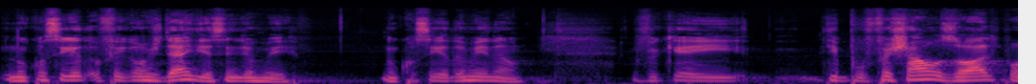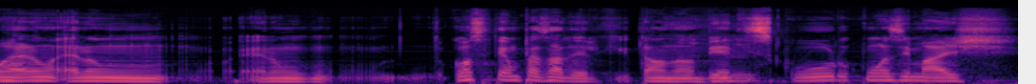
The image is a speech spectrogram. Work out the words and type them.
não conseguia, eu fiquei uns 10 dias sem dormir. Não conseguia dormir, não. Eu fiquei, tipo, fechava os olhos, porra, era um. Era um, era um quando você tem um pesadelo que tá num ambiente Uhum. escuro, com as imagens,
